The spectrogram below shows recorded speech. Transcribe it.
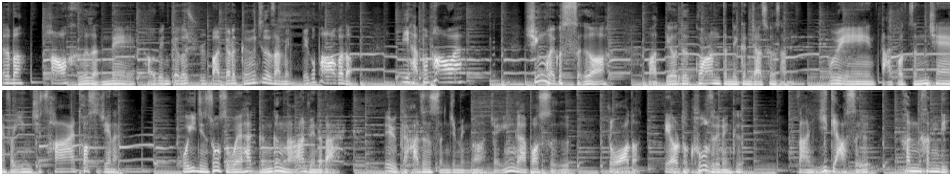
晓得不？好吓人呢！突然丢个书包丢到公共汽车上面，别个跑过了，你还不跑啊？幸亏个蛇啊，没丢到广东的公交车上面，不然大家争抢会引起踩踏事件呢。这已经算是危害公共安全了吧？对于这种神经病啊，就应该把蛇抓到丢到他裤子里面去，让一条蛇狠狠地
